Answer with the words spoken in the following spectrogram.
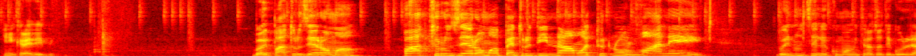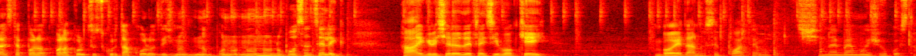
Incredibil. Băi, 4-0, mă! 4-0, mă, pentru Dinamo Turnovane! Băi, nu înțeleg cum au intrat toate golurile astea pe la, pe la colțul scurt acolo. Deci nu, nu, nu, nu, nu, nu pot să înțeleg. Hai, greșelile defensivă, ok. Băi, dar nu se poate, mă. Ce n-ai mai mă jocul ăsta?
